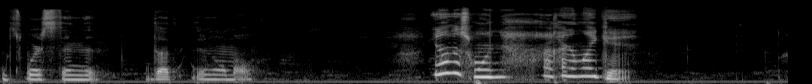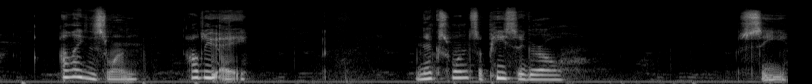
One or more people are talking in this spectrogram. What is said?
it's worse than the, the, the normal. You know this one, I kind of like it. I like this one. I'll do A. Next one's a pizza girl. C.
